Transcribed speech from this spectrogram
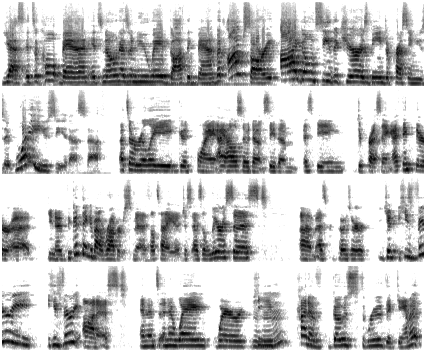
Yes, it's a cult band. It's known as a new wave gothic band, but I'm sorry, I don't see The Cure as being depressing music. What do you see it as, Steph? That's a really good point. I also don't see them as being depressing. I think they're, uh, you know, the good thing about Robert Smith, I'll tell you, just as a lyricist, um, as a composer, he's very, he's very honest and it's in a way where he mm-hmm. kind of goes through the gamut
